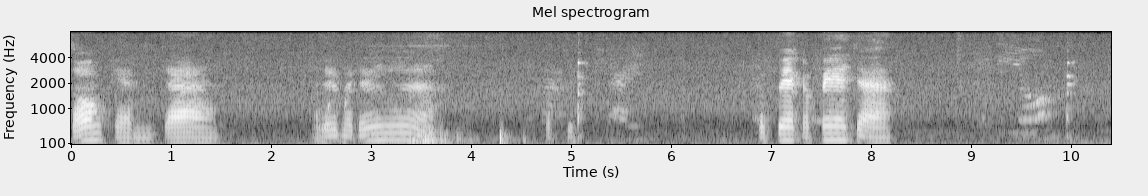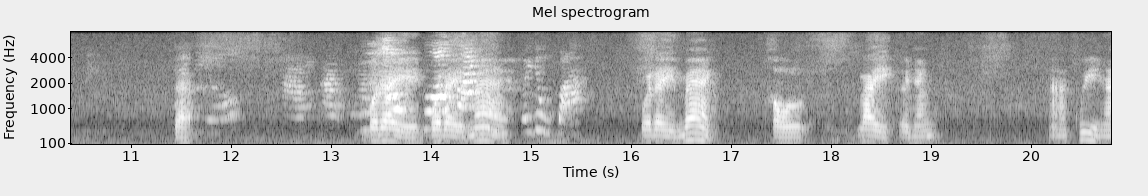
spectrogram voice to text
สองแผ่นจ้า มาเด้อมาเด้อกาแฟกาแฟกาแฟจ้าจะบ่ได้บ่ได้มากบ่ได้มากเขา ไล่ก็ยัง หาคุยหา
